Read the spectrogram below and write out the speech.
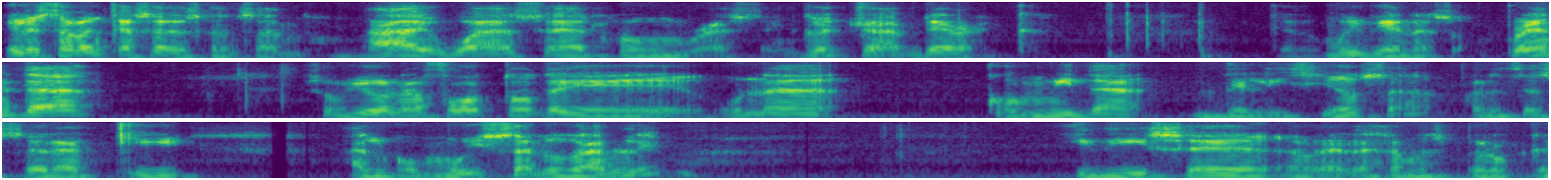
él estaba en casa descansando. I was at home resting. Good job, Derek. Quedó muy bien eso. Brenda subió una foto de una comida deliciosa. Parece ser aquí algo muy saludable. Y dice, a ver, déjame, espero que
